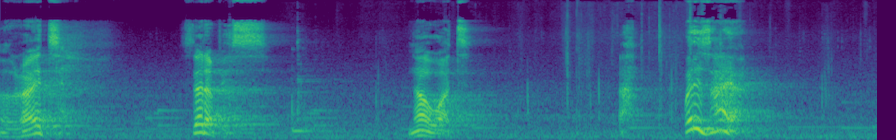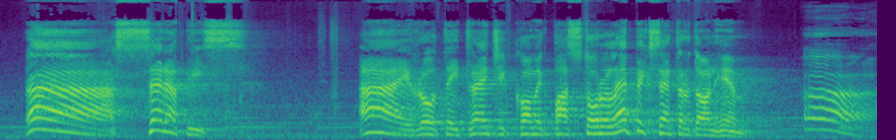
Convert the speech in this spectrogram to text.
All right. Serapis. Now what? Ah, Where is Aya? Ah, Serapis. I wrote a tragic comic pastoral epic centered on him. Ah,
